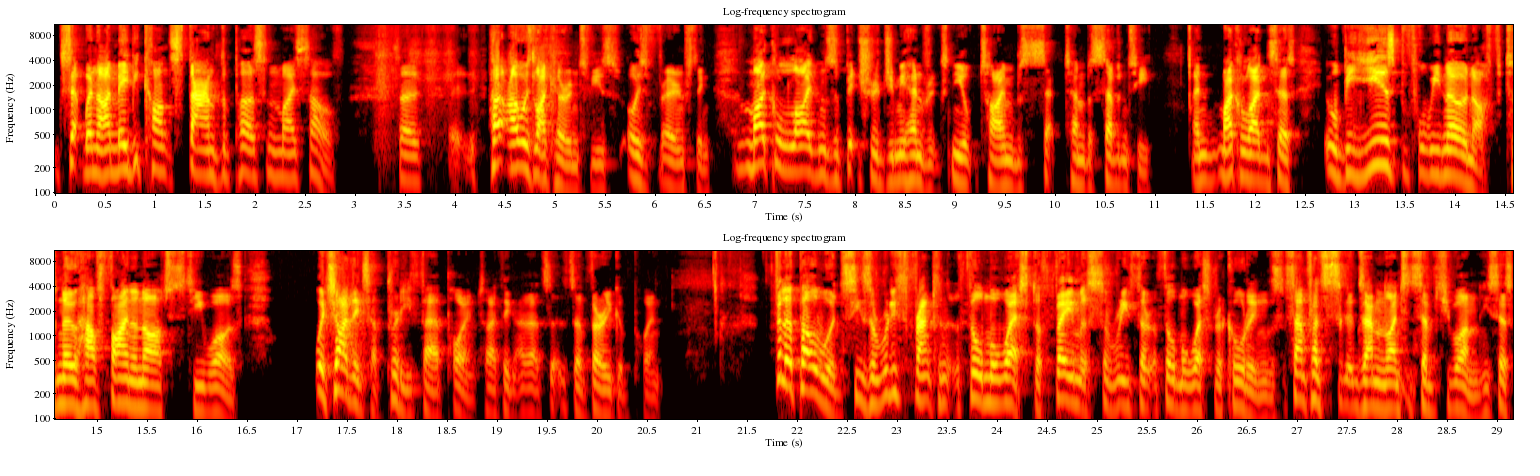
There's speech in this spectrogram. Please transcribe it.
except when I maybe can't stand the person myself. So uh, her, I always like her interviews, always very interesting. Michael Lydon's obituary of Jimi Hendrix, New York Times, September 70. And Michael Lydon says, it will be years before we know enough to know how fine an artist he was, which I think is a pretty fair point. I think that's, that's a very good point. Philip Elwood sees Aretha Franklin at the Fillmore West, the famous Aretha at Fillmore West recordings. San Francisco Examiner 1971. He says,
